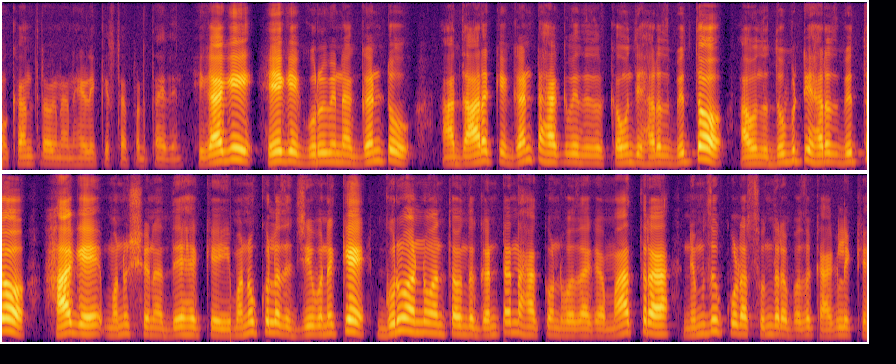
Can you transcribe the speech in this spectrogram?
ಮುಖಾಂತರವಾಗಿ ನಾನು ಹೇಳಿಕ್ಕೆ ಇಷ್ಟಪಡ್ತಾ ಇದ್ದೀನಿ. ಹೀಗಾಗಿ ಹೇಗೆ ಗುರುವಿನ ಗಂಟು ಆ ದಾರಕ್ಕೆ ಗಂಟು ಹಾಕದಿದ್ದ ಕೌಂದಿ ಹರಿದು ಬಿತ್ತೋ, ಆ ಒಂದು ದುಬಟ್ಟಿ ಹರಿದು ಬಿತ್ತೋ, ಹಾಗೆ ಮನುಷ್ಯನ ದೇಹಕ್ಕೆ, ಈ ಮನುಕುಲದ ಜೀವನಕ್ಕೆ ಗುರು ಅನ್ನುವಂತ ಒಂದು ಗಂಟನ್ನ ಹಾಕೊಂಡು ಹೋದಾಗ ಮಾತ್ರ ನಿಮ್ದು ಕೂಡ ಸುಂದರ ಬದುಕಾಗಲಿಕ್ಕೆ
